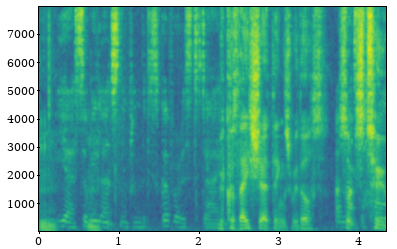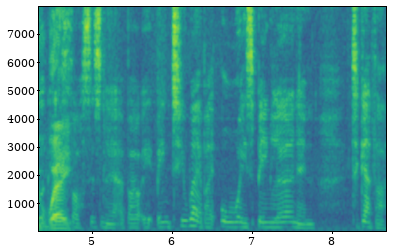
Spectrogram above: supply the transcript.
mm. yeah, so we mm. learnt something from the discoverers today. because they shared things with us and so that's it's the whole two way ethos, isn't it? About it being two way, about always being learning together.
